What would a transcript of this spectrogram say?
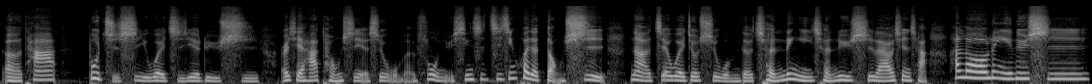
呃，他。不只是一位职业律师，而且他同时也是我们妇女新知基金会的董事。那这位就是我们的陈令仪陈律师来到现场。Hello，令仪律师。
